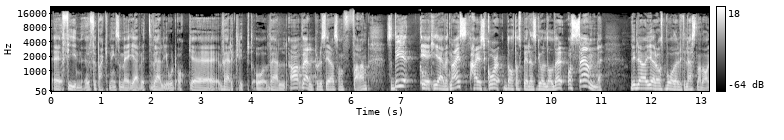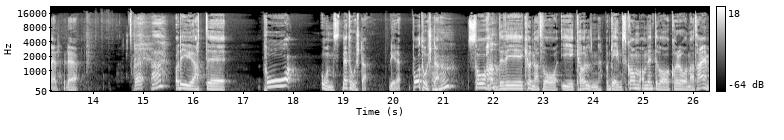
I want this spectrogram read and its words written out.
eh, fin förpackning som är jävligt välgjord och eh, välklippt och väl, ja, välproducerad som fan. Så det är jävligt nice. High score, dataspelens guldålder. Och sen vill jag göra oss båda lite ledsna Daniel. Vill jag göra. Och det är ju att eh, på ons, nej, torsdag blir det. På torsdag så hade vi kunnat vara i Köln på Gamescom om det inte var corona time.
